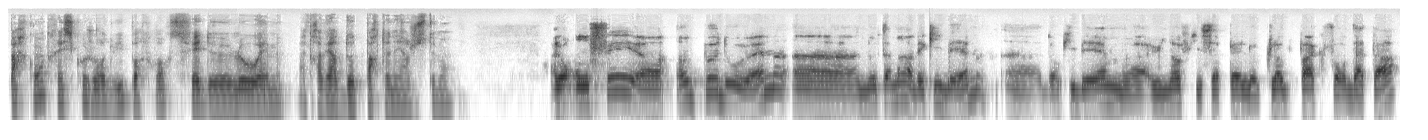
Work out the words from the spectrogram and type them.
Par contre, est-ce qu'aujourd'hui Portworx fait de l'OEM à travers d'autres partenaires justement? Alors, on fait euh, un peu d'OEM, euh, notamment avec IBM. Euh, donc, IBM a une offre qui s'appelle Cloud Pack for Data.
